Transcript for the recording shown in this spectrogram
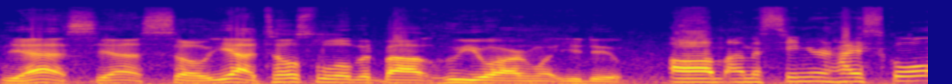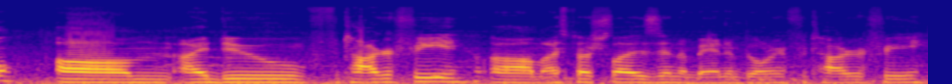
Yes, yes. So, yeah, tell us a little bit about who you are and what you do. Um, I'm a senior in high school. Um, I do photography. Um, I specialize in abandoned building photography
